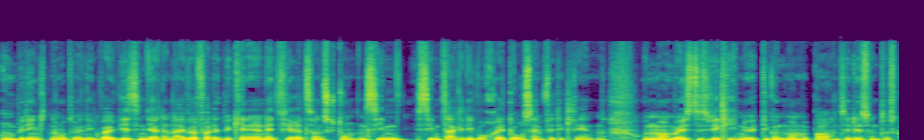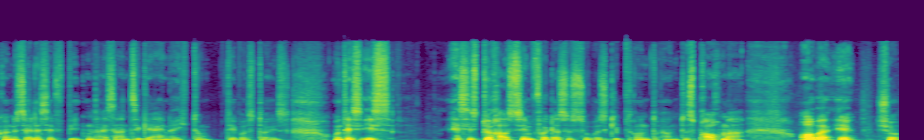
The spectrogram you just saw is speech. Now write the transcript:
unbedingt notwendig, weil wir sind ja dann überfordert. Wir können ja nicht 24 Stunden, sieben, sieben Tage die Woche da sein für die Klienten. Und manchmal ist das wirklich nötig und manchmal brauchen sie das und das kann das LSF bieten als einzige Einrichtung, die was da ist. Und es ist, es ist durchaus sinnvoll, dass es sowas gibt und, und das brauchen wir auch. Aber eh, schon,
